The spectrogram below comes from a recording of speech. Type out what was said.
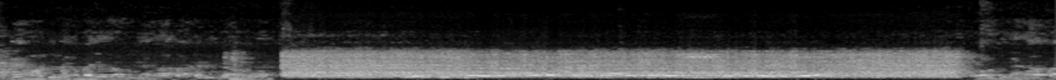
Oke, mau jumlah kembali Om, yang apa dari Bravo ya. Oh, dengan Alfa,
